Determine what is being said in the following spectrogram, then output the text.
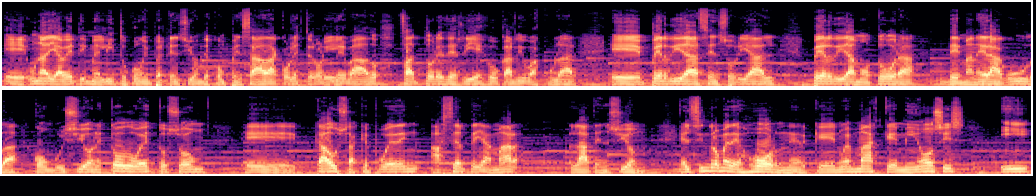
eh, una diabetes mellitus con hipertensión descompensada, colesterol elevado, factores de riesgo cardiovascular, eh, pérdida sensorial, pérdida motora de manera aguda, convulsiones, todo esto son eh, causas que pueden hacerte llamar la atención. El síndrome de Horner, que no es más que miosis y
